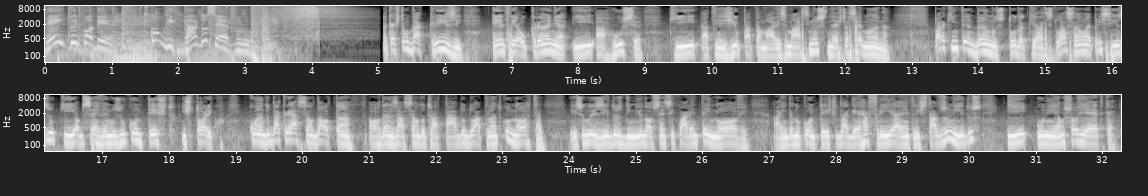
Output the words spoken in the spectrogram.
Direito e Poder, com Ricardo Sérvulo. A questão da crise entre a Ucrânia e a Rússia, que atingiu patamares máximos nesta semana. Para que entendamos toda aquela situação, é preciso que observemos o contexto histórico quando da criação da OTAN, a Organização do Tratado do Atlântico Norte, isso nos idos de 1949, ainda no contexto da Guerra Fria entre Estados Unidos e União Soviética.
